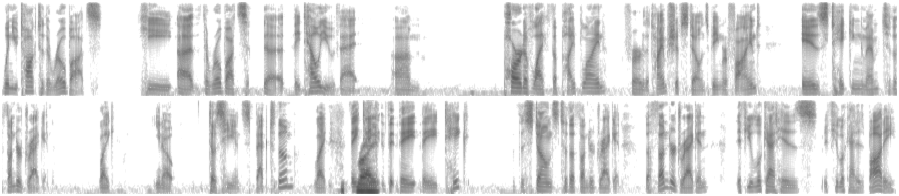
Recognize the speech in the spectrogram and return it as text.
when you talk to the robots, he uh, the robots uh, they tell you that um, part of like the pipeline for the time shift stones being refined is taking them to the Thunder Dragon. Like, you know, does he inspect them? Like they Right. take they they take the stones to the Thunder Dragon. The Thunder Dragon, if you look at his if you look at his body,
